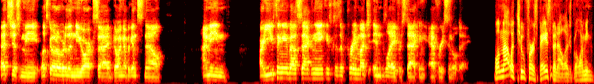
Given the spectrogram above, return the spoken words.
that's just me. Let's go over to the New York side, going up against Snell. I mean, are you thinking about stacking the Yankees? Because they're pretty much in play for stacking every single day. Well, not with two first basemen eligible. I mean,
